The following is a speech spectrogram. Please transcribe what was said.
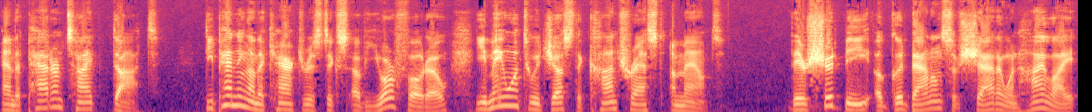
and the pattern type dot. Depending on the characteristics of your photo, you may want to adjust the contrast amount. There should be a good balance of shadow and highlight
